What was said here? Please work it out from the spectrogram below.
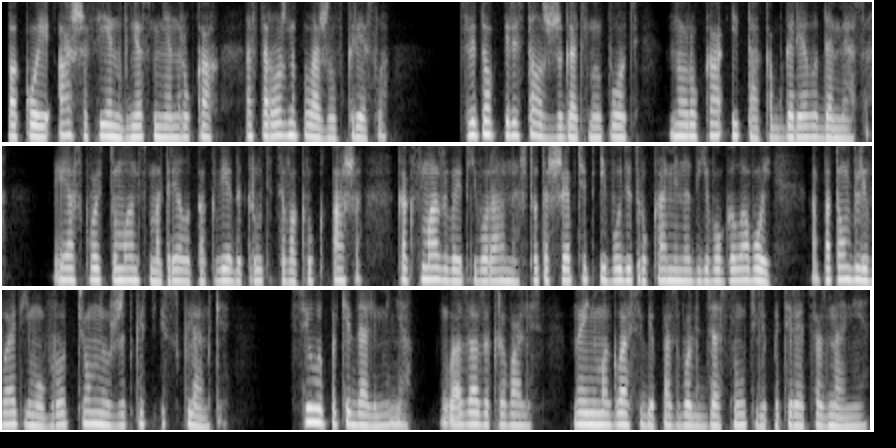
В покое Аша Фиен внес меня на руках, осторожно положил в кресло. Цветок перестал сжигать мою плоть, но рука и так обгорела до мяса. Я сквозь туман смотрела, как Веда крутится вокруг Аша, как смазывает его раны, что-то шепчет и водит руками над его головой, а потом вливает ему в рот темную жидкость из склянки. Силы покидали меня. Глаза закрывались, но я не могла себе позволить заснуть или потерять сознание.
